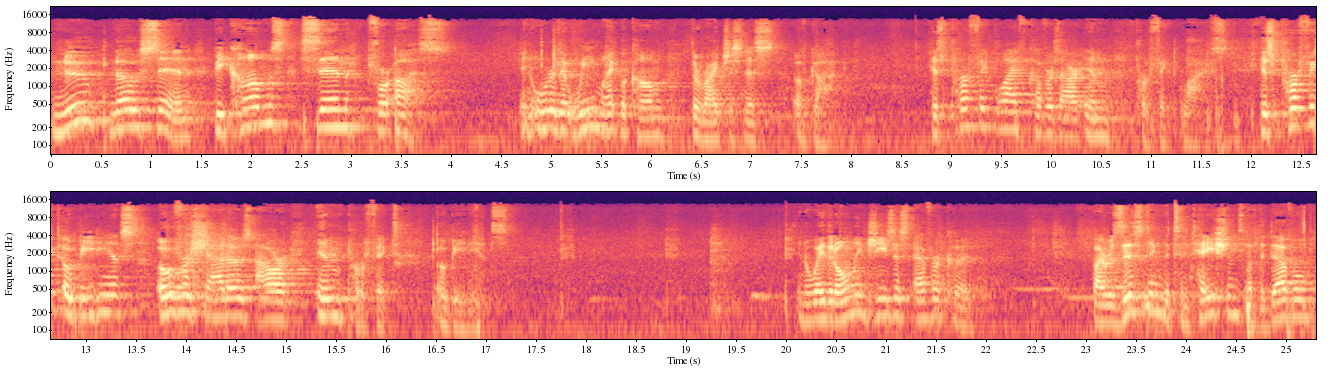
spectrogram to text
knew no sin becomes sin for us in order that we might become the righteousness of God. His perfect life covers our imperfect lives. His perfect obedience overshadows our imperfect obedience. In a way that only Jesus ever could. By resisting the temptations of the devil,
